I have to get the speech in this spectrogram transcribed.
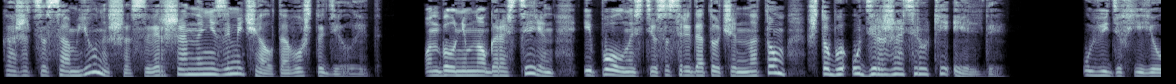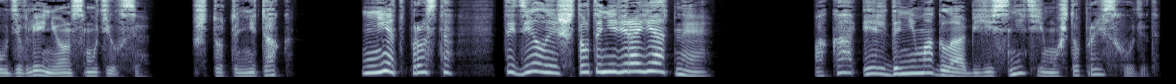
Кажется, сам юноша совершенно не замечал того, что делает. Он был немного растерян и полностью сосредоточен на том, чтобы удержать руки Эльды. Увидев ее удивление, он смутился. «Что-то не так?» «Нет, просто ты делаешь что-то невероятное». Пока Эльда не могла объяснить ему, что происходит.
